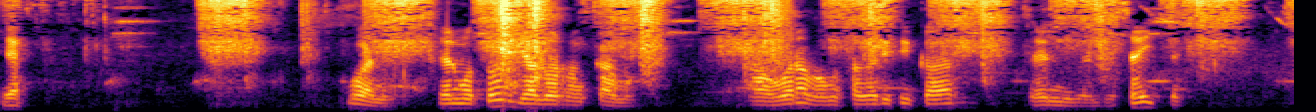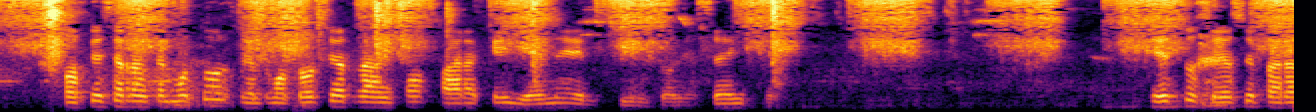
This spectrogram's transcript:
Ya. Bueno, el motor ya lo arrancamos. Ahora vamos a verificar el nivel de aceite. ¿Por qué se arranca el motor? El motor se arranca para que llene el filtro de aceite. Esto se hace para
